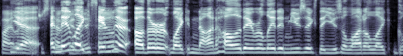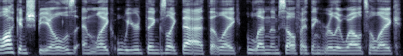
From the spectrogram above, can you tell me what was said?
by like, yeah, just and they like in sound. their other like non-holiday related music, they use a lot of like glockenspiels and like weird things like that that like lend themselves, I think, really well to like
